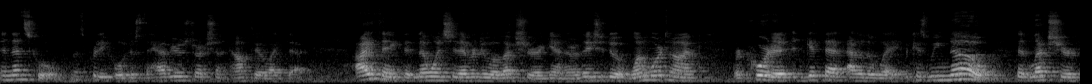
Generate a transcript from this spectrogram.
And that's cool. That's pretty cool just to have your instruction out there like that. I think that no one should ever do a lecture again, or they should do it one more time, record it, and get that out of the way. Because we know that lecture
